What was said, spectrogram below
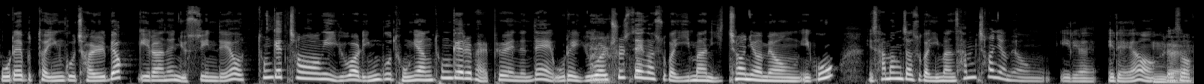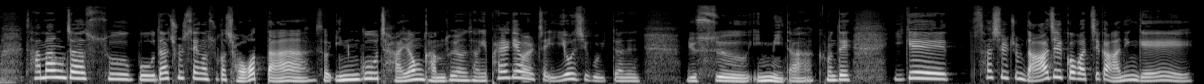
올해부터 인구 절벽이라는 뉴스인데요. 통계청이 6월 인구 동향 통계를 발표했는데 올해 6월 출생아 수가 2만 2천여 명이고 사망자 수가 2만 3천여 명이래요. 그래서 네. 사망자 수보다 출생아 수가 적었다. 그래서 인구 자연 감소 현상이 8개월째 이어지고 있다는 뉴스입니다. 그런데 이게 사실 좀 나아질 것 같지가 않은 게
